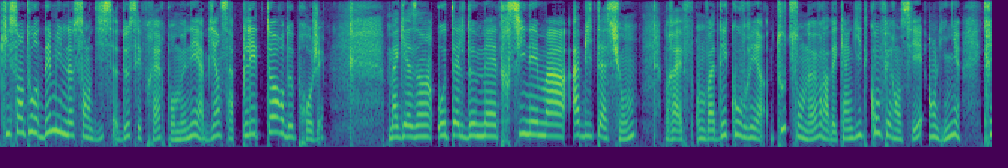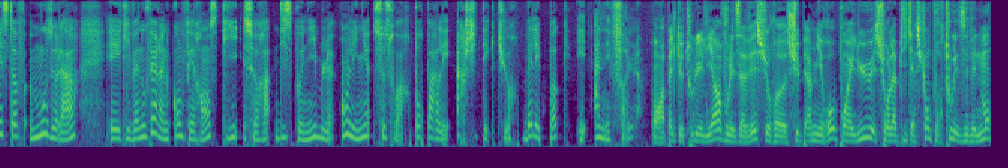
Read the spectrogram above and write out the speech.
qui s'entoure dès 1910 de ses frères pour mener à bien sa pléthore de projets. Magasins, hôtels de maître, cinéma, habitation. Bref, on va découvrir toute son œuvre avec un guide conférencier en ligne, Christophe Mouzelard, et qui va nous faire une conférence qui sera disponible en ligne ce soir pour parler architecture, belle époque et années folles. On rappelle que tous les liens, vous les avez sur euh, supermiro.lu et sur l'application pour tous les événements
